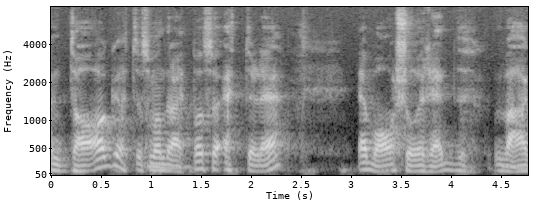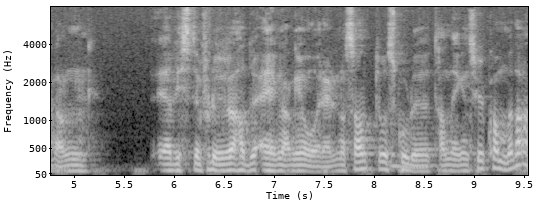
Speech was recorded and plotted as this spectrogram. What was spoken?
en dag du, som han dreiv på. Så etter det Jeg var så redd hver gang jeg visste, For du hadde jo en gang i året eller noe sånt hvor skoletannlegen skulle komme. da.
